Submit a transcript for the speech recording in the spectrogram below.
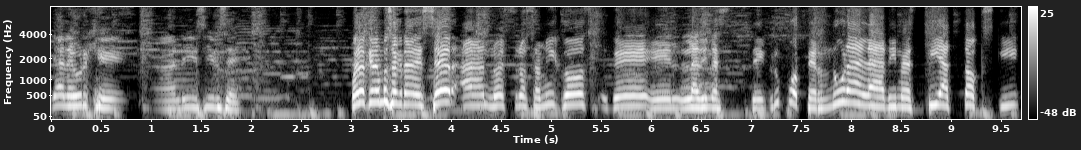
Ya le urge a Liz irse. Bueno, queremos agradecer a nuestros amigos de eh, la dinas- de Grupo Ternura, la dinastía Toxki,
